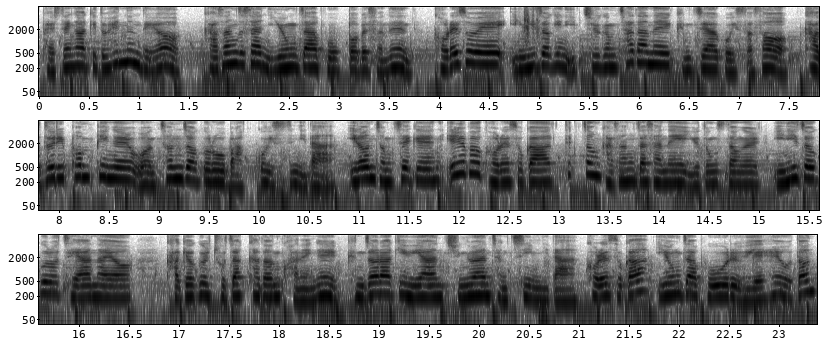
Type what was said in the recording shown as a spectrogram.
발생하기도 했는데요. 가상자산 이용자 보호법에서는 거래소의 인위적인 입출금 차단을 금지하고 있어서 가두리 펌핑을 원천적으로 막고 있습니다. 이런 정책은 일부 거래소가 특정 가상자산의 유동성을 인위적으로 제한하여 가격을 조작하던 관행을 근절하기 위한 중요한 장치입니다. 거래소가 이용자 보호를 위해 해오던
